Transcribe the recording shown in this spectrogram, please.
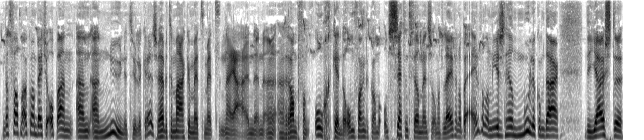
En dat valt me ook wel een beetje op aan, aan, aan nu natuurlijk. Hè. Dus we hebben te maken met, met nou ja, een, een, een ramp van ongekende omvang. Er komen ontzettend veel mensen om het leven. En op een of andere manier is het heel moeilijk om daar de juiste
